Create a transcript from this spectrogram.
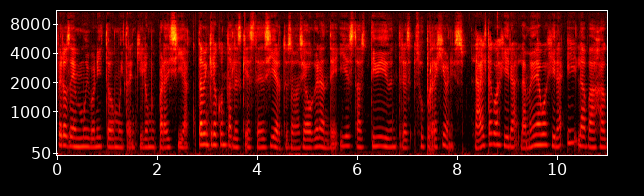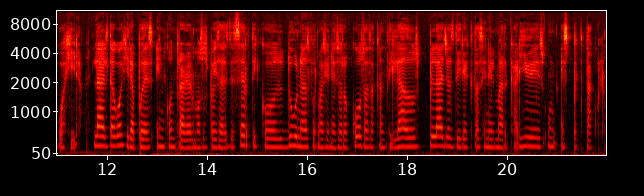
pero se ve muy bonito, muy tranquilo, muy paradisíaco. También quiero contarles que este desierto es demasiado grande y está dividido en tres subregiones, la Alta Guajira, la Media Guajira y la Baja Guajira. La Alta Guajira puedes encontrar hermosos paisajes desérticos, dunas, formaciones rocosas, acantilados, playas directas en el mar Caribe, es un espectáculo.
